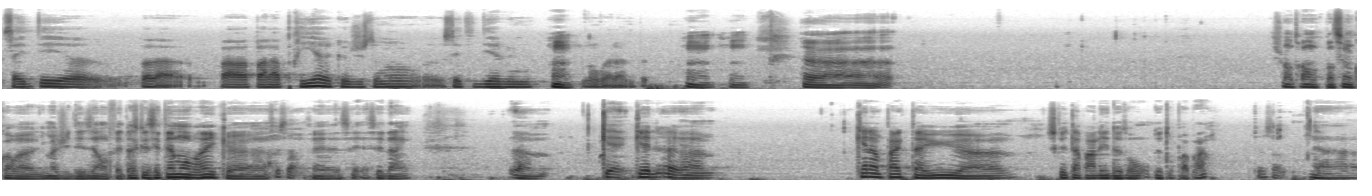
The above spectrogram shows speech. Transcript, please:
ça a été euh, par, la, par, par la prière que justement euh, cette idée est venue. Mhm. Donc voilà un peu. Euh, Je suis en train de penser encore à l'image du désert en fait, parce que c'est tellement vrai que c'est dingue. Euh, quel, quel, euh, quel impact a eu euh, ce que tu as parlé de ton, de ton papa? C'est ça. Euh,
